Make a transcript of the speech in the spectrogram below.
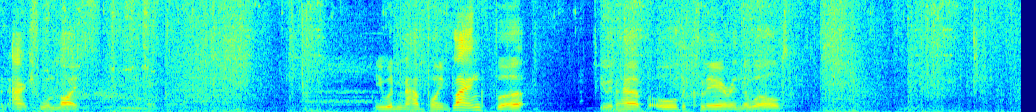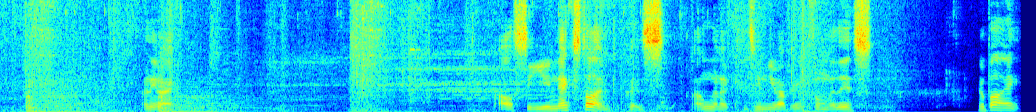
an actual life. You wouldn't have point blank, but you would have all the clear in the world. Anyway. I'll see you next time, because I'm going to continue having fun with this. Goodbye.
